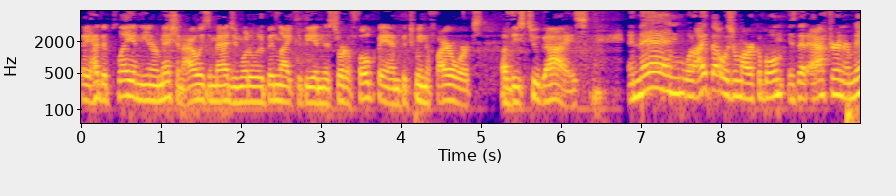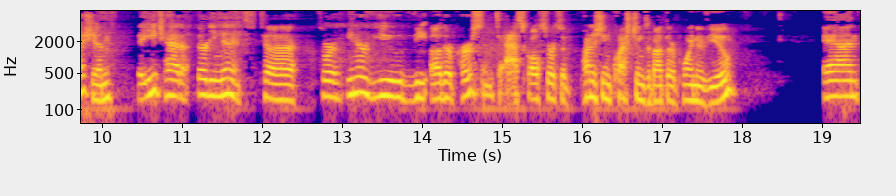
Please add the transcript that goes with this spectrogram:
they had to play in the intermission. I always imagine what it would have been like to be in this sort of folk band between the fireworks of these two guys. And then what I thought was remarkable is that after intermission, they each had 30 minutes to sort of interview the other person, to ask all sorts of punishing questions about their point of view. And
